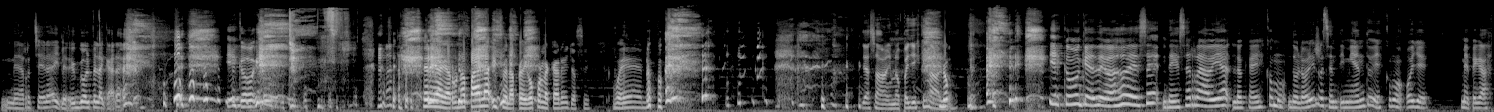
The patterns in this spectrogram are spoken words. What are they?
me da rechera y le doy un golpe en la cara. y es como que... Tere agarró una pala y se la pegó por la cara y yo así. Bueno. Ya saben, no pellizques algo. Y es como que debajo de, ese, de esa rabia lo que hay es como dolor y resentimiento y es como, oye, me pegaste,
